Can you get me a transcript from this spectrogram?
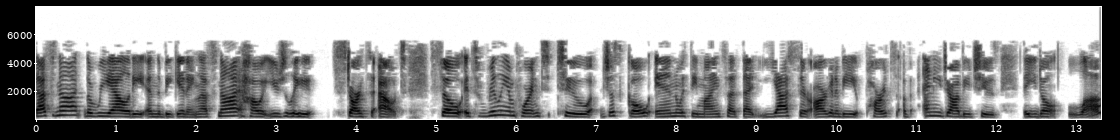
that's not the reality in the beginning. That's not how it usually starts out. So it's really important to just go in with the mindset that yes, there are going to be parts of any job you choose that you don't love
